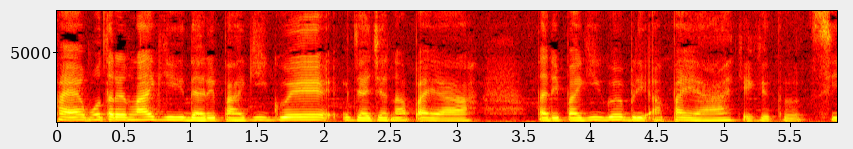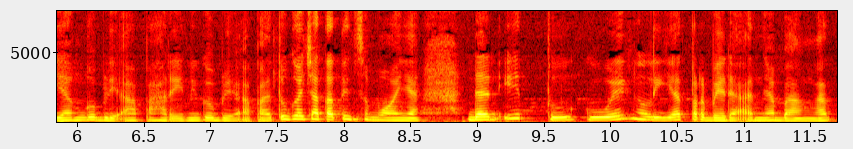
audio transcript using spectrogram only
kayak muterin lagi dari pagi gue jajan apa ya tadi pagi gue beli apa ya kayak gitu. Siang gue beli apa hari ini gue beli apa. Itu gue catatin semuanya. Dan itu gue ngeliat perbedaannya banget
